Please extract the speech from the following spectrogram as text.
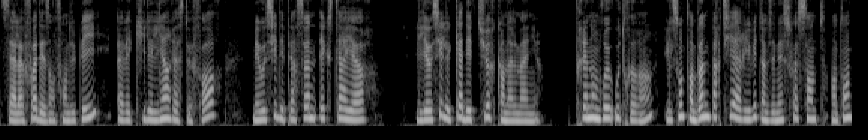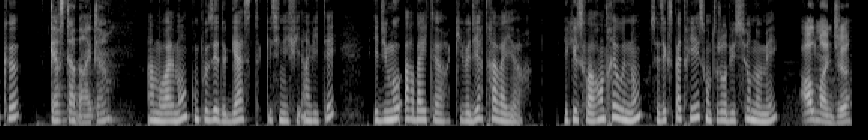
C'est à la fois des enfants du pays, avec qui les liens restent forts, mais aussi des personnes extérieures. Il y a aussi le cas des Turcs en Allemagne. Très nombreux outre-Rhin, ils sont en bonne partie arrivés dans les années 60 en tant que Gastarbeiter, un mot allemand composé de Gast qui signifie invité et du mot Arbeiter qui veut dire travailleur. Et qu'ils soient rentrés ou non, ces expatriés sont aujourd'hui surnommés Almanca.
